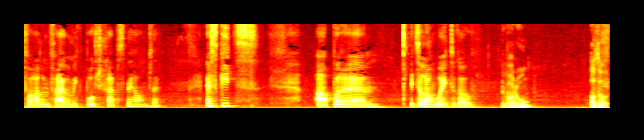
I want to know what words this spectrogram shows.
vor allem Frauen mit Brustkrebs behandeln. Es gibt es, aber ähm, it's a long way to go. Warum? Also,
